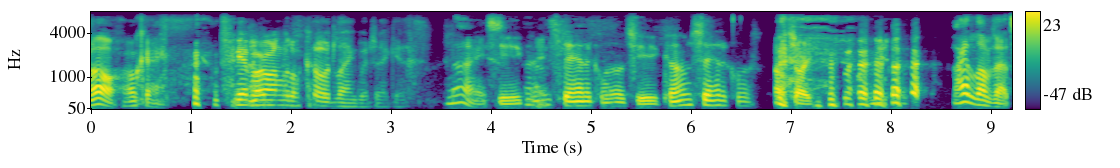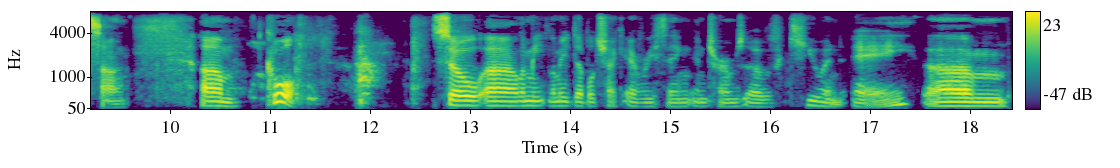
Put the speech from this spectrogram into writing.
Oh, okay. We have our own little code language, I guess. nice. Here comes nice. Santa Claus. Here comes Santa Claus. I'm oh, sorry. I love that song. Um, cool. So uh, let me let me double check everything in terms of Q and A. Um,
